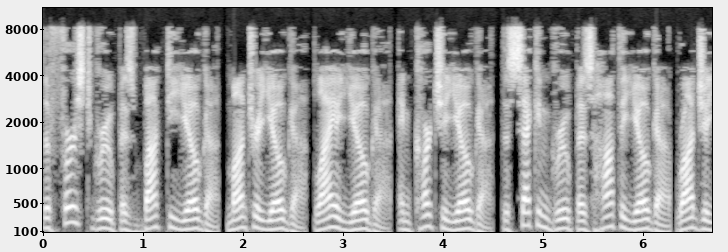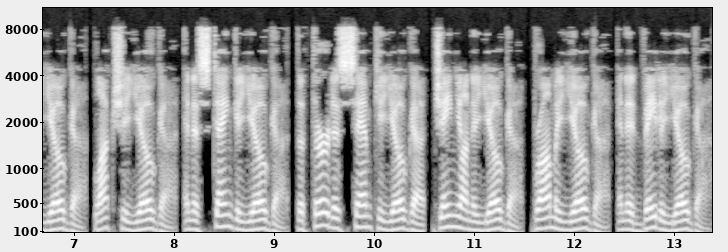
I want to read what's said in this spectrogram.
The first group is Bhakti Yoga, Mantra Yoga, Laya Yoga, and Karcha Yoga, the second group is Hatha Yoga, Raja Yoga, Laksha Yoga, and Astanga Yoga, the third is Samkhya Yoga, Jnana Yoga, Brahma Yoga, and Advaita Yoga.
